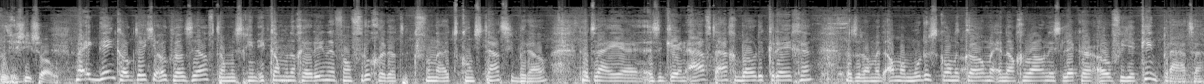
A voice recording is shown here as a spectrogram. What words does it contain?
Dat is niet zo. Maar ik denk ook dat je ook wel zelf dan misschien, ik kan me nog herinneren van vroeger dat ik vanuit het consultatiebureau, dat wij eens een keer een avond aangeboden kregen, dat we dan met allemaal moeders konden komen en dan gewoon eens lekker over je kind praten.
